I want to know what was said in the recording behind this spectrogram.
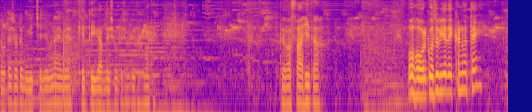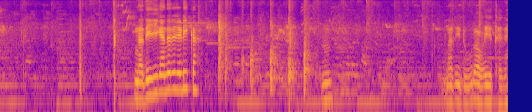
ਛੋਟੇ ਛੋਟੇ ਬਗੀਚੇ ਜਿਹੇ ਬਣਾਏ ਹੋਏ ਆ, ਖੇਤੀ ਕਰਦੇ ਛੋਟੇ ਛੋਟੇ ਥਾਵਾਂ ਤੇ। ਤੇ ਬਸ ਆਹੀ ਤਾਂ। ਉਹ ਹੋਰ ਕੁਝ ਵੀ ਹੈ ਦੇਖਣ ਨੂੰ ਇੱਥੇ? ਨਦੀ ਜੀ ਕਹਿੰਦੇ ਤੇ ਜਿਹੜੀ ਇੱਕ। ਨਦੀ ਦੂਰ ਆ ਬਈ ਇੱਥੇ ਦੇ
